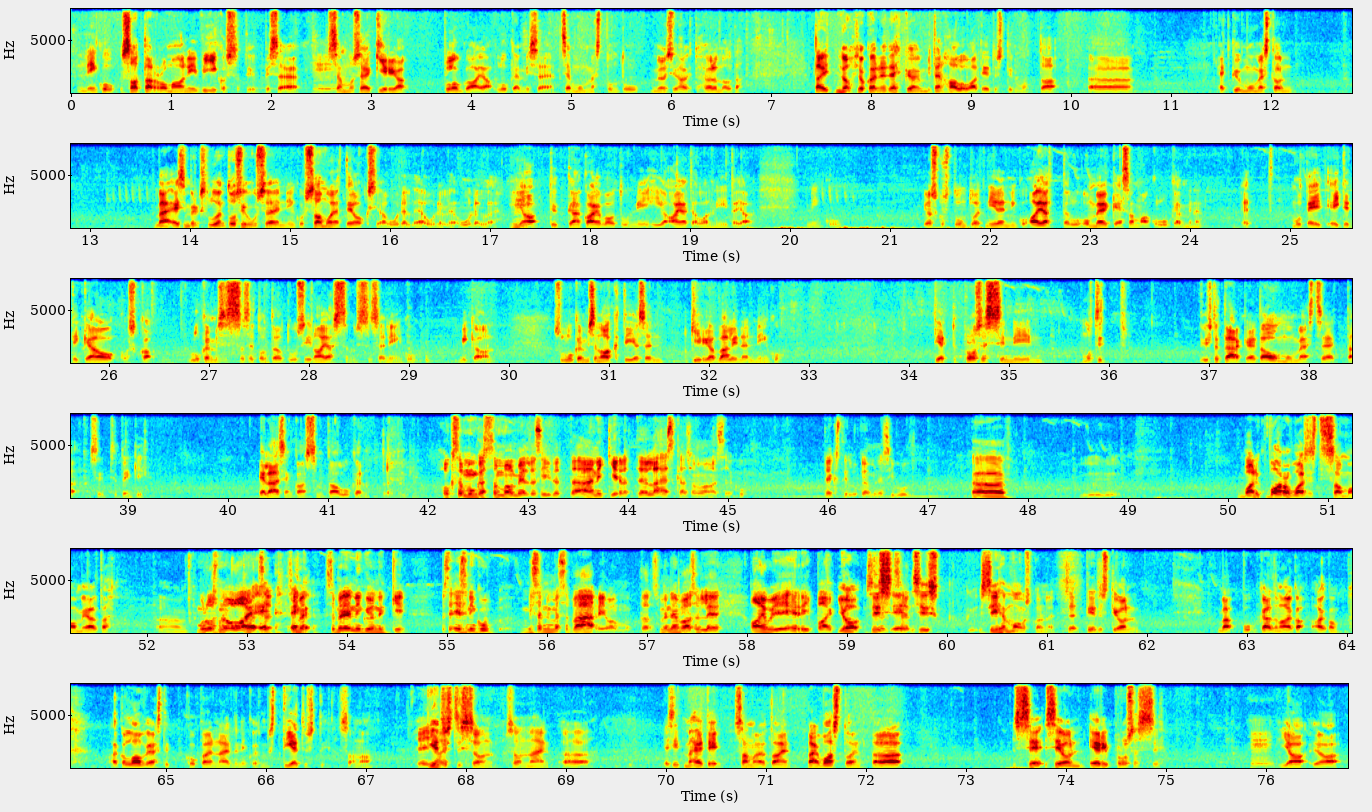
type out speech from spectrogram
niin kuin sata romaania viikossa tyyppiseen Mm. mm. semmoiseen kirjablogaa lukemiseen. Et se mun mielestä tuntuu myös ihan yhtä hölmöltä. Tai no, jokainen ehkä miten haluaa tietysti, mutta öö, et kyllä mun mielestä on... Mä esimerkiksi luen tosi usein niin kuin samoja teoksia uudelleen ja uudelleen ja uudelleen. Mm. Ja tykkään kaivautua niihin ja ajatella niitä. Ja niin kuin, joskus tuntuu, että niiden niin kuin ajattelu on melkein sama kuin lukeminen. Et, mutta ei, ei tietenkään ole, koska lukemisessa se toteutuu siinä ajassa, missä se, niin kuin, mikä on sun lukemisen akti ja sen kirjan välinen niin kuin, tietty prosessi, niin, mutta sit yhtä tärkeää on mun mielestä se, että sit jotenkin elää sen kanssa, mitä on lukenut. Jotenkin. Onko sä mun kanssa samaa mieltä siitä, että äänikirjoittaja on läheskään sama asia kuin tekstin lukeminen sivulta? Öö, mä oon niin varovaisesti samaa mieltä. Öö, Mulla on sellainen olo, että Ei, se, se, ei- me, se menee niin kuin jonnekin, se ei se niin kuin missään nimessä väärin ole, mutta se menee vaan silleen aivojen eri paikkaan. Joo, siis, se, se, siis siihen mä uskon, että se tietysti on, mä käytän aika, aika, aika laveasti koko ajan näitä niin kuin esimerkiksi tietysti sanaa. Ei tietysti se on, se on näin. Öö, ja sitten mä heti sanon jotain päinvastoin. Öö, se, se on eri prosessi Hmm. ja, ja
